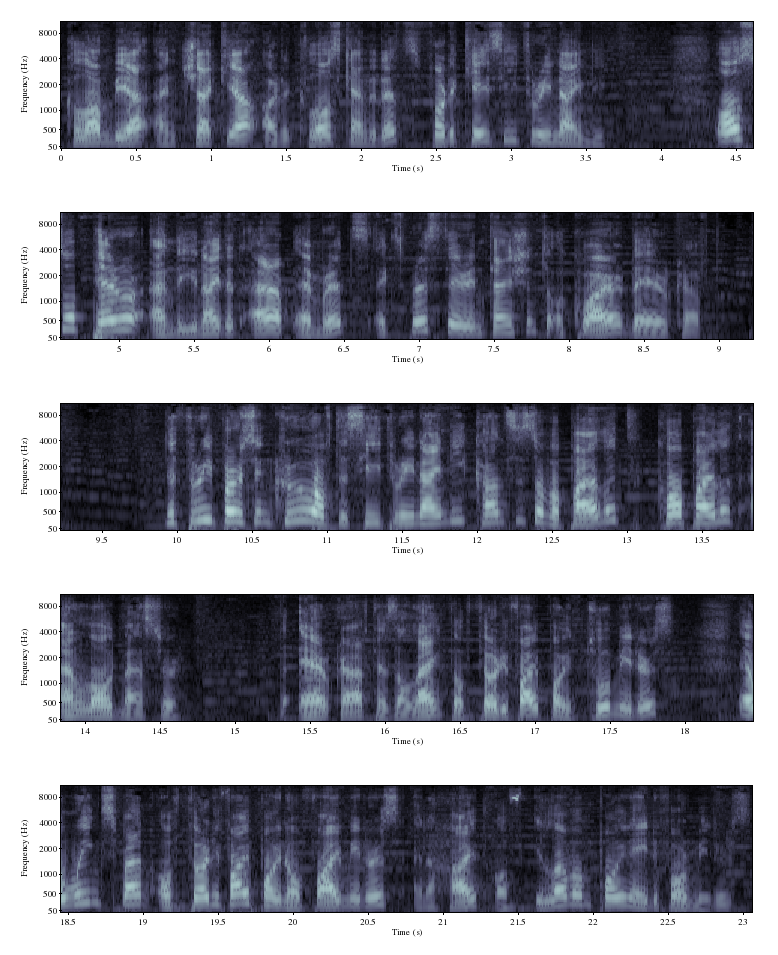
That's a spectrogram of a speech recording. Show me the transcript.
Colombia and Czechia are the close candidates for the KC-390. Also, Peru and the United Arab Emirates expressed their intention to acquire the aircraft. The three-person crew of the C-390 consists of a pilot, co-pilot and loadmaster. The aircraft has a length of 35.2 meters, a wingspan of 35.05 meters and a height of 11.84 meters.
